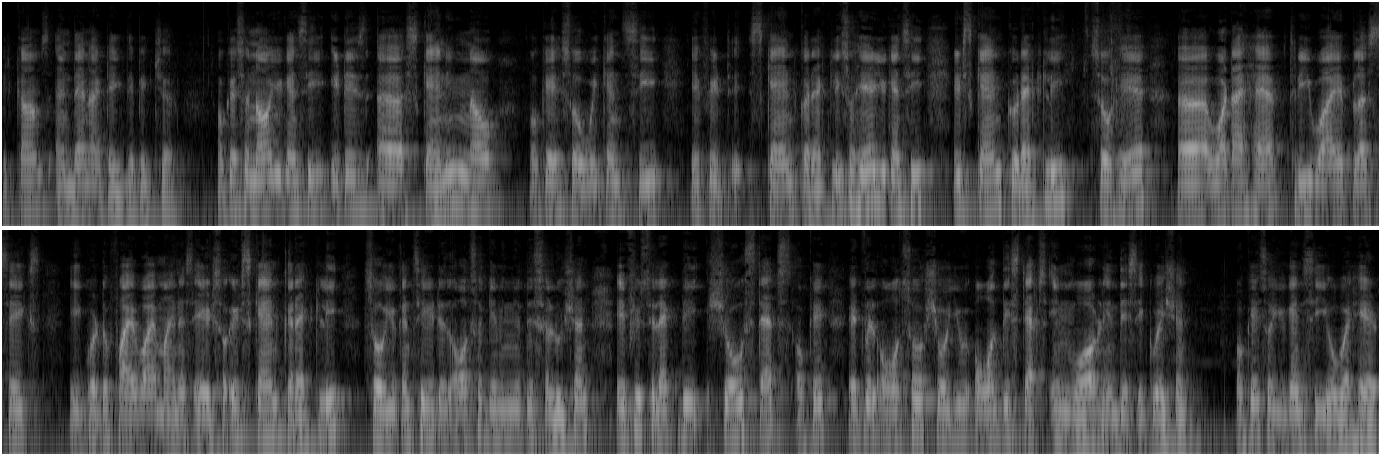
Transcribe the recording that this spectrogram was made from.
it comes and then I take the picture okay so now you can see it is uh, scanning now. Okay so we can see if it scanned correctly. So here you can see it scanned correctly. So here uh, what I have 3y plus 6 equal to 5y minus 8 so it scanned correctly. So you can see it is also giving you the solution. If you select the show steps okay it will also show you all the steps involved in this equation. Okay so you can see over here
